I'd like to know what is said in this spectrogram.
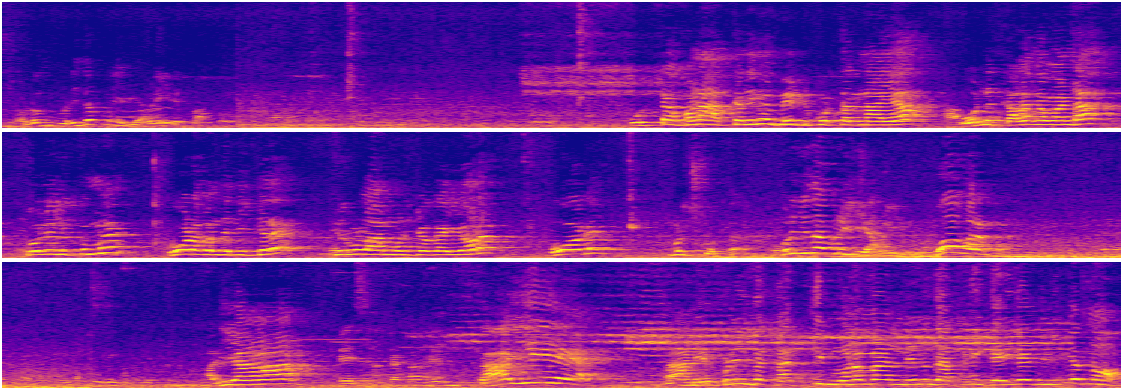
சொல்றது புரியுதா புரியுதா விட்ட பணம் அத்தனையுமே மீட்டு கொடுத்தனாயா ஒண்ணு கலங்க வேண்டாம். தொழிலுக்கும் கூட வந்து நிக்கிற திருவிழா முடிஞ்ச கையோட போடு முடிச்சு கொடுத்தாரு புரிஞ்சுதா புரியலையா? போ வரம்போ ஐயா தாயி நான் எப்படி இந்த கத்தி முனமேல நின்று இந்த அக்னி கை கட்டி நிக்கணும்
